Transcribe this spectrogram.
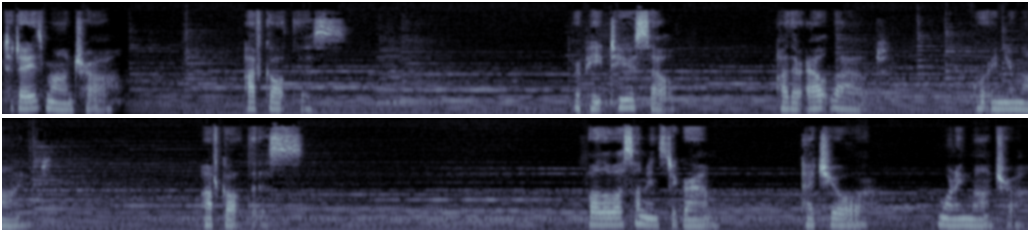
Today's mantra I've got this. Repeat to yourself, either out loud or in your mind I've got this. Follow us on Instagram at your morning mantra.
